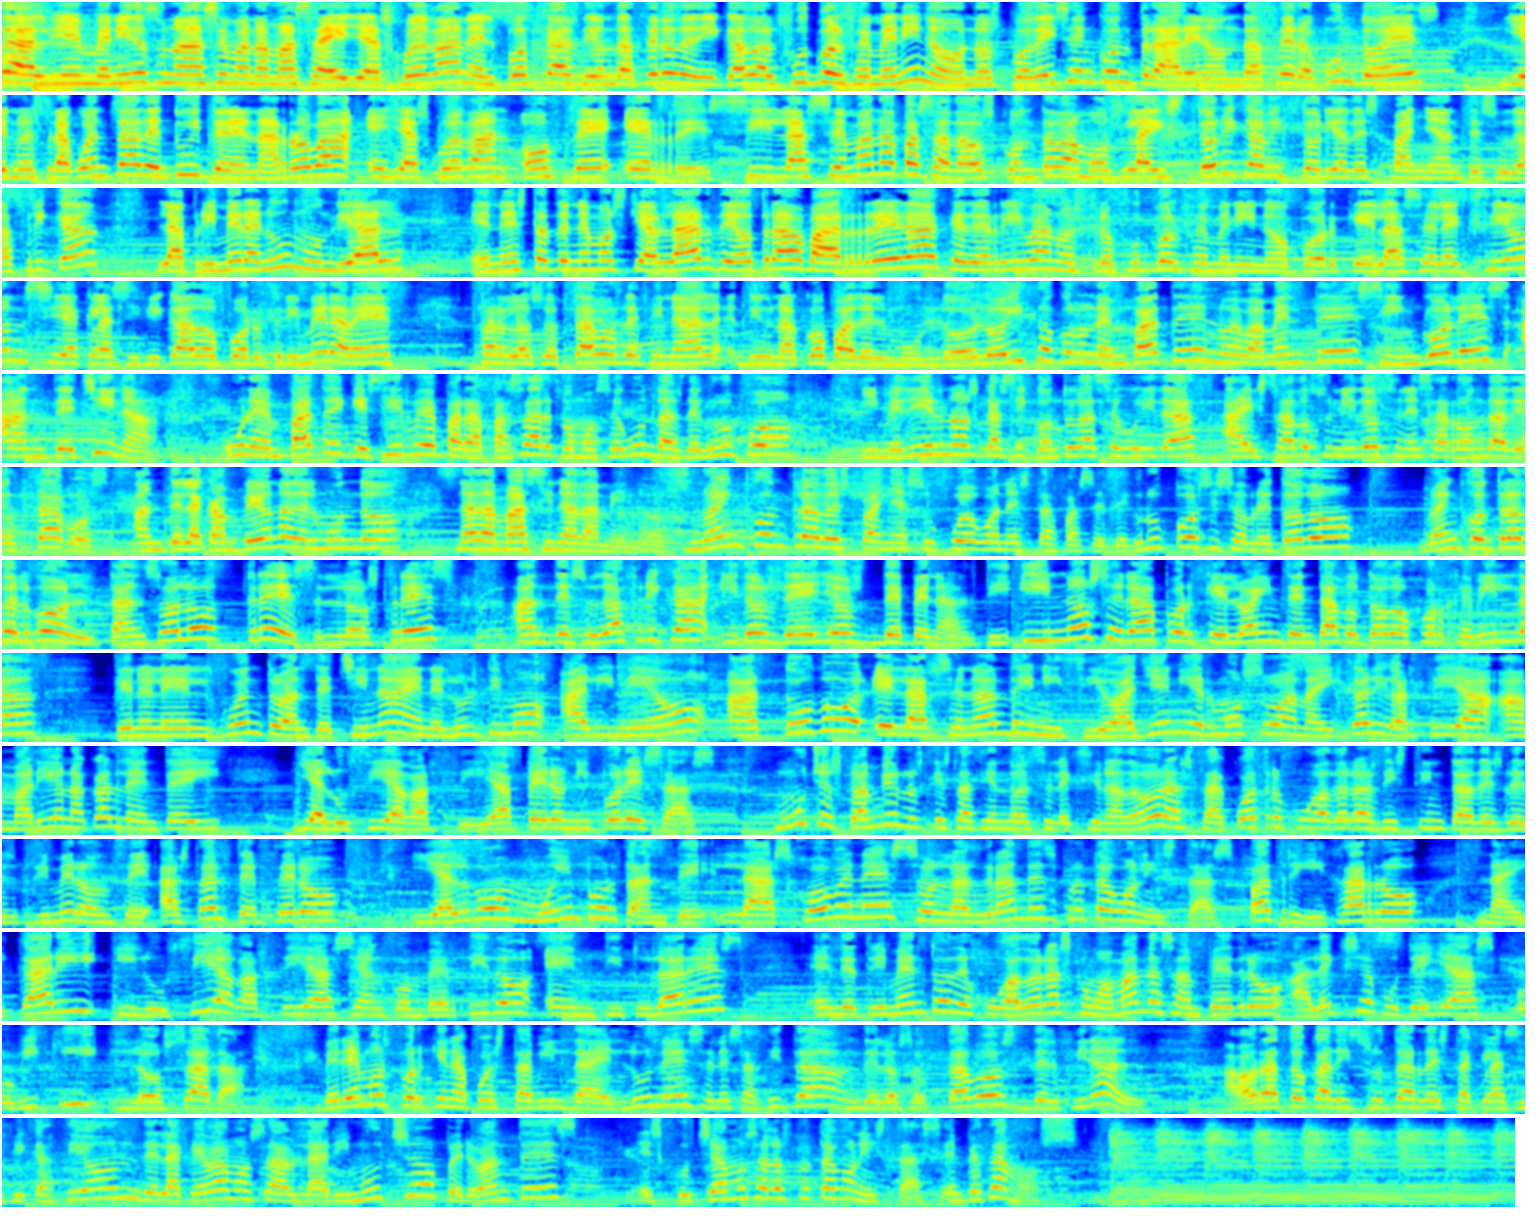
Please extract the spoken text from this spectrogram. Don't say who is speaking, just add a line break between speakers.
Tal? Bienvenidos una semana más a Ellas Juegan, el podcast de Onda Cero dedicado al fútbol femenino. Nos podéis encontrar en ondacero.es y en nuestra cuenta de Twitter en arroba Ellas Juegan OCR. Si la semana pasada os contábamos la histórica victoria de España ante Sudáfrica, la primera en un mundial, en esta tenemos que hablar de otra barrera que derriba nuestro fútbol femenino, porque la selección se ha clasificado por primera vez para los octavos de final de una Copa del Mundo. Lo hizo con un empate nuevamente sin goles ante China. Un empate que sirve para pasar como segundas de grupo y medirnos casi con toda seguridad a Estados Unidos en esa ronda de octavos, ante la campeona del mundo, nada más y nada menos. No ha encontrado España su juego en esta fase de grupos y sobre todo no ha encontrado el gol, tan solo tres, los tres ante Sudáfrica y dos de ellos de penalti. Y no será porque lo ha intentado todo Jorge Vilda que en el encuentro ante China, en el último, alineó a todo el arsenal de inicio, a Jenny Hermoso, a Naikari García, a Mariona Caldentey y a Lucía García, pero ni por esas. Muchos cambios los que está haciendo el seleccionador, hasta cuatro jugadoras distintas desde el primer once hasta el tercero, y algo muy importante, las jóvenes son las grandes protagonistas. Patrick Guijarro, Naikari y Lucía García se han convertido en titulares en detrimento de jugadoras como Amanda San Pedro, Alexia Putellas o Vicky Losada. Veremos por quién apuesta Bilda el lunes en esa cita de los octavos del final. Ahora toca disfrutar de esta clasificación de la que vamos a hablar y mucho, pero antes escuchamos a los protagonistas. Empezamos.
